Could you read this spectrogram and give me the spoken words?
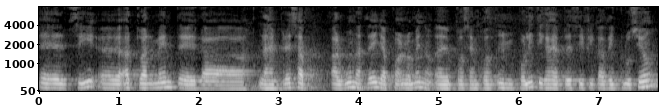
Eh, sí, eh, actualmente la- las empresas, algunas de ellas por lo menos, eh, poseen po- políticas específicas de inclusión.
